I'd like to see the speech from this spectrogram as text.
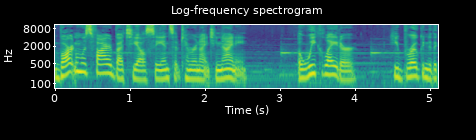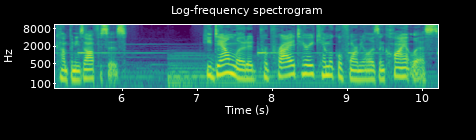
Barton was fired by TLC in September 1990. A week later, he broke into the company's offices. He downloaded proprietary chemical formulas and client lists,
